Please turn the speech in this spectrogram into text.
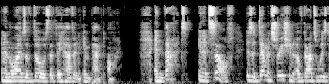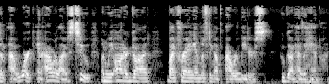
and in the lives of those that they have an impact on. And that in itself is a demonstration of God's wisdom at work in our lives too when we honor God by praying and lifting up our leaders who God has a hand on.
